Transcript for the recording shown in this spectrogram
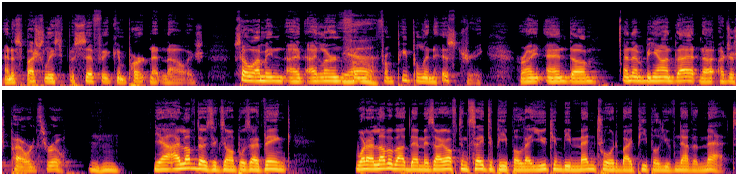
and especially specific and pertinent knowledge. So I mean, I, I learned Yeah. from from people in history, right? And um, and then beyond that, I, I just powered through. Yeah, I love those examples. I think what I love about them is I often say to people that you can be mentored by people you've never met.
